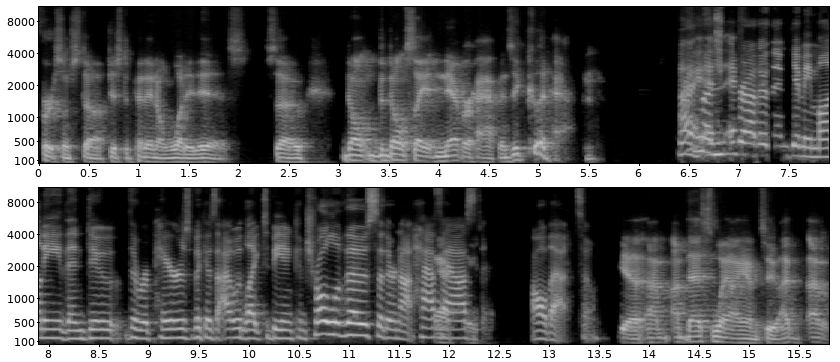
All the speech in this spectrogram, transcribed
for some stuff, just depending on what it is. So don't don't say it never happens. It could happen. I'd much and, rather them give me money than do the repairs because I would like to be in control of those so they're not half-assed, exactly. all that. So yeah, I'm, I'm, that's the way I am too. I, I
